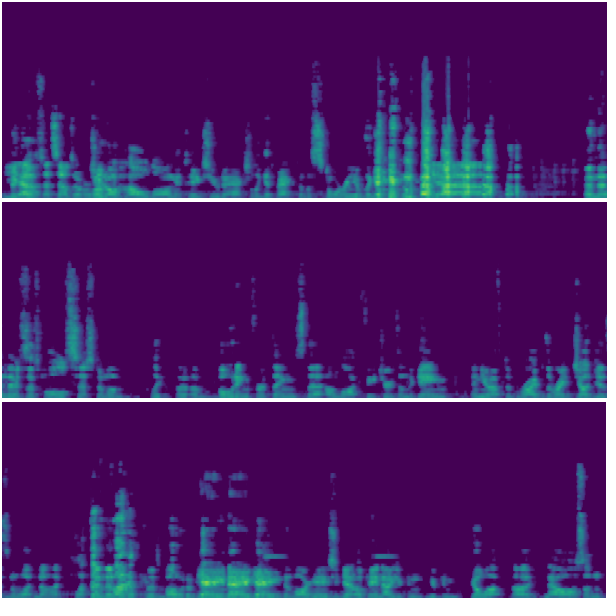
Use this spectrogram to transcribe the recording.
yeah, that sounds overwhelming. Do you know how long it takes you to actually get back to the story of the game? Yeah. and then there's this whole system of cle- uh, of voting for things that unlock features in the game, and you have to bribe the right judges and whatnot. what the and then fuck? there's this vote of yay, nay, yay. The more yays you get, okay, now you can you can go up. Uh, now all of a sudden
